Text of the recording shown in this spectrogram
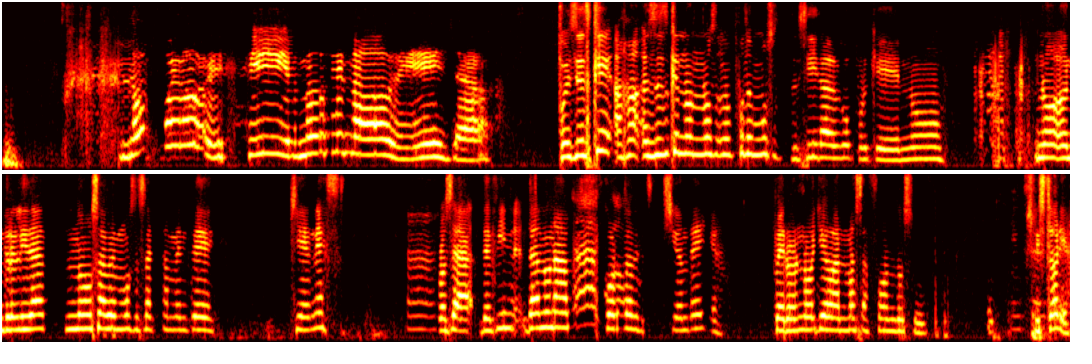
No puedo decir, no sé nada de ella. Pues es que, ajá, es que no, no, no podemos decir algo porque no, no, en realidad no sabemos exactamente quién es. Ah, O sea, define, dan una Ah, corta no. descripción de ella, pero no llevan más a fondo su, su historia.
